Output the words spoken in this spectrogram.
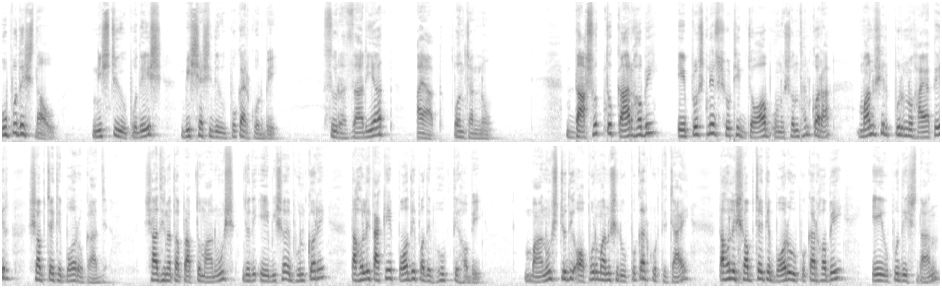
উপদেশ দাও। নিশ্চয়ই উপদেশ বিশ্বাসীদের উপকার করবে। সুরা জারিয়াত, আয়াত পঞ্চান্ন। দাসত্ব কার হবে? এ প্রশ্নের সঠিক জবাব অনুসন্ধান করা মানুষের পূর্ণ হায়াতের সবচাইতে বড় কাজ। স্বাধীনতাপ্রাপ্ত মানুষ যদি এ বিষয়ে ভুল করে, তাহলে তাকে পদে পদে ভুগতে হবে। মানুষ যদি অপর মানুষের উপকার করতে চায় তাহলে সবচাইতে বড় উপকার হবে এ উপদেশ দান।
